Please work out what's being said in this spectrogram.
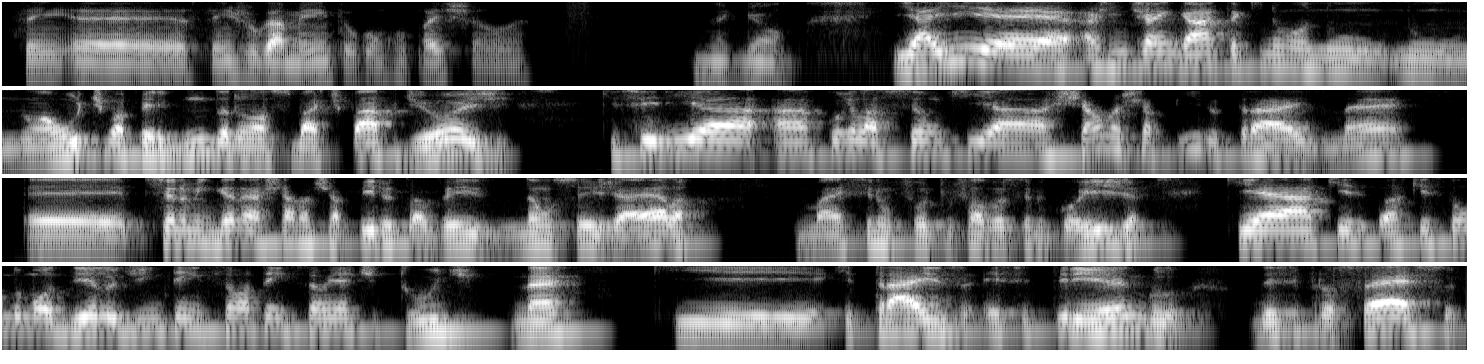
sem, é, sem julgamento, com compaixão, né? Legal. E aí, é, a gente já engata aqui numa, numa, numa última pergunta do nosso bate-papo de hoje, que seria a correlação que a Shauna Shapiro traz, né? É, se eu não me engano, é a Shauna Shapiro, talvez não seja ela, mas se não for, por favor, você me corrija, que é a, a questão do modelo de intenção, atenção e atitude, né? Que, que traz esse triângulo desse processo.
